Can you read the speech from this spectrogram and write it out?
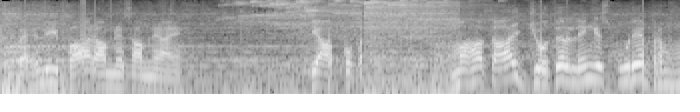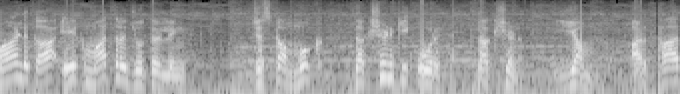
पहली बार आमने सामने आए हैं। क्या आपको पता महाकाल ज्योतिर्लिंग इस पूरे ब्रह्मांड का एकमात्र ज्योतिर्लिंग है, जिसका मुख दक्षिण की ओर है। दक्षिण, यम, अर्थात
